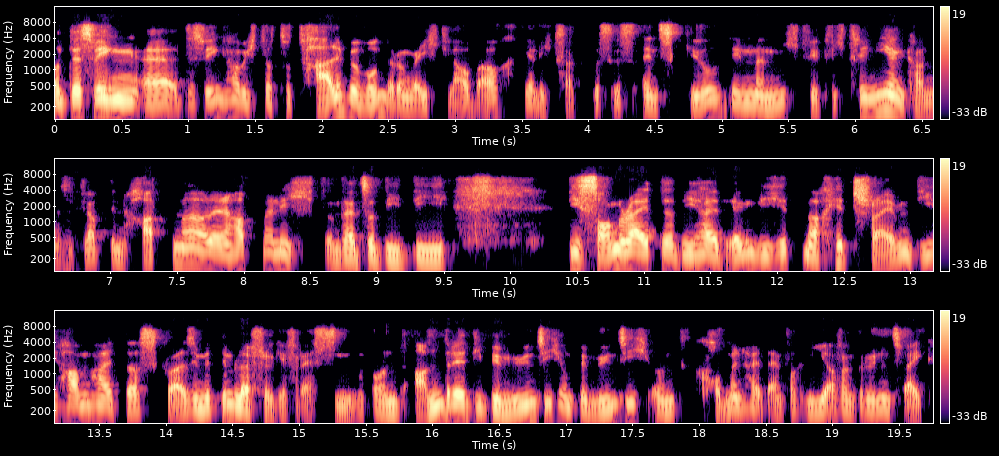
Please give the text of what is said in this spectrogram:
Und deswegen, äh, deswegen habe ich da totale Bewunderung, weil ich glaube auch, ehrlich gesagt, das ist ein Skill, den man nicht wirklich trainieren kann. Also ich glaube, den hat man oder den hat man nicht. Und halt so die, die, die Songwriter, die halt irgendwie Hit nach Hit schreiben, die haben halt das quasi mit dem Löffel gefressen. Und andere, die bemühen sich und bemühen sich und kommen halt einfach nie auf einen grünen Zweig.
